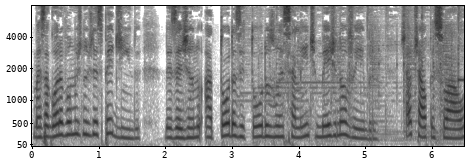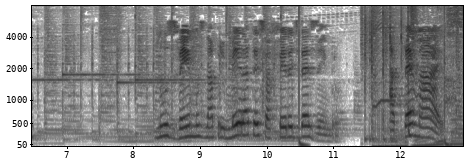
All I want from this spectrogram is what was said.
Mas agora vamos nos despedindo, desejando a todas e todos um excelente mês de novembro. Tchau, tchau, pessoal. Nos vemos na primeira terça-feira de dezembro. Até mais!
